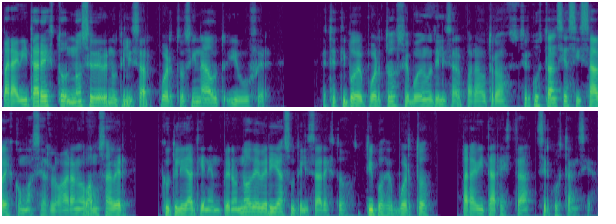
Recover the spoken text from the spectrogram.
Para evitar esto no se deben utilizar puertos in-out y buffer. Este tipo de puertos se pueden utilizar para otras circunstancias si sabes cómo hacerlo. Ahora no vamos a ver qué utilidad tienen, pero no deberías utilizar estos tipos de puertos para evitar esta circunstancia.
